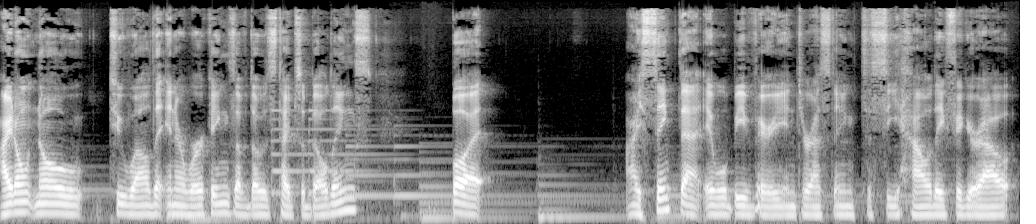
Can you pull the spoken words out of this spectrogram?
I don't know too well the inner workings of those types of buildings, but I think that it will be very interesting to see how they figure out,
